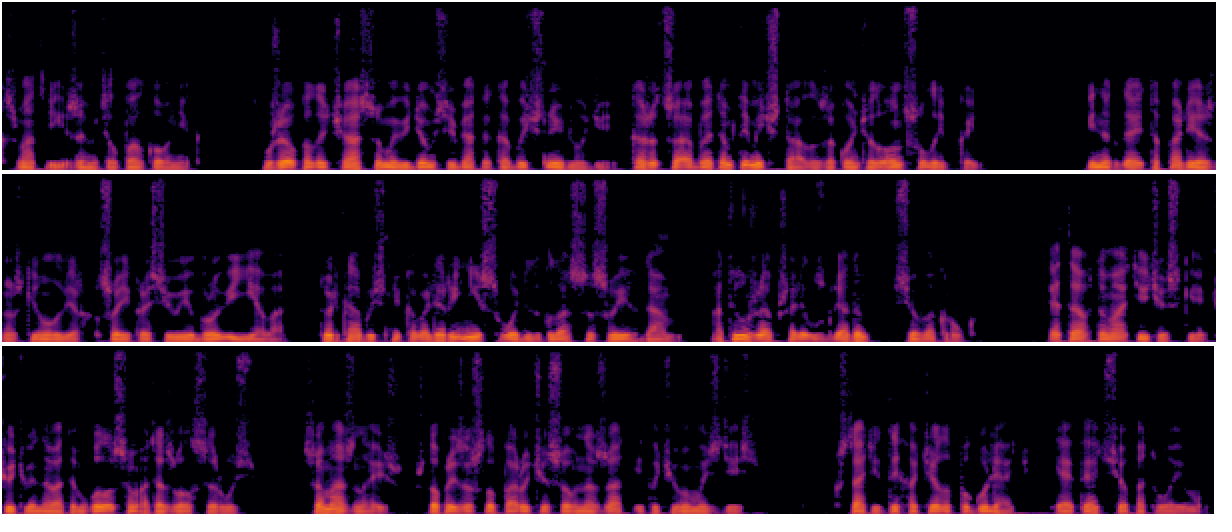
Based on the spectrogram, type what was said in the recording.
«Смотри», — заметил полковник, — «уже около часа мы ведем себя, как обычные люди. Кажется, об этом ты мечтала», — закончил он с улыбкой. «Иногда это полезно», — скинул вверх свои красивые брови Ева. «Только обычные кавалеры не сводят глаз со своих дам, а ты уже обшарил взглядом все вокруг». «Это автоматически», — чуть виноватым голосом отозвался Русь. «Сама знаешь, что произошло пару часов назад и почему мы здесь. Кстати, ты хотела погулять, и опять все по-твоему.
